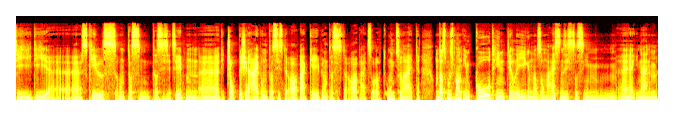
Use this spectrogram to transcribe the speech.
die, die äh, Skills und das, sind, das ist jetzt eben äh, die Jobbeschreibung, das ist der Arbeitgeber und das ist der Arbeitsort und so weiter. Und das muss man im Code hinterlegen. Also meistens ist das im, äh, in einem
